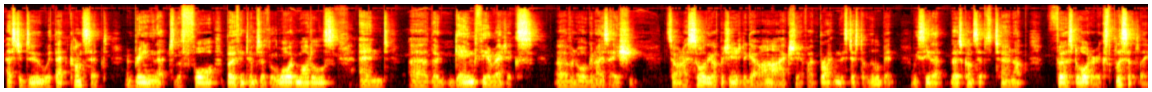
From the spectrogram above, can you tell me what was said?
has to do with that concept and bringing that to the fore, both in terms of reward models and uh, the game theoretics of an organization. So when I saw the opportunity to go, ah, actually, if I brighten this just a little bit, we see that those concepts turn up first order explicitly.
